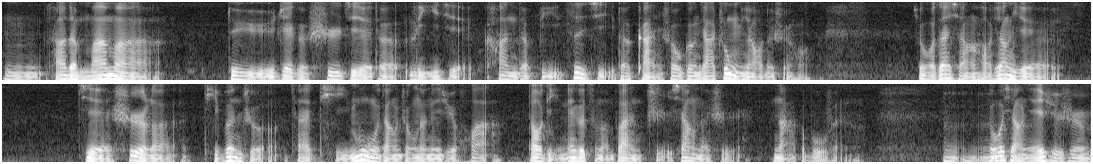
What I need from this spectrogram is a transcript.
嗯，他的妈妈。对于这个世界的理解，看得比自己的感受更加重要的时候，就我在想，好像也解释了提问者在题目当中的那句话，到底那个怎么办，指向的是哪个部分嗯嗯嗯。我想，也许是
